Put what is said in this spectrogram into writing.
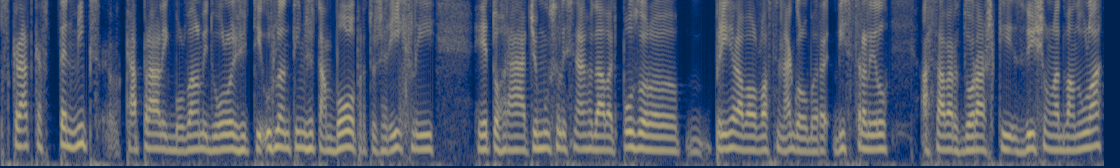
skrátka ten mix Kaprálik bol veľmi dôležitý, už len tým, že tam bol, pretože rýchly je to hráč, že museli si na neho dávať pozor, prihrával vlastne na gol, vystrelil a Savars z dorážky zvýšil na 2-0.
